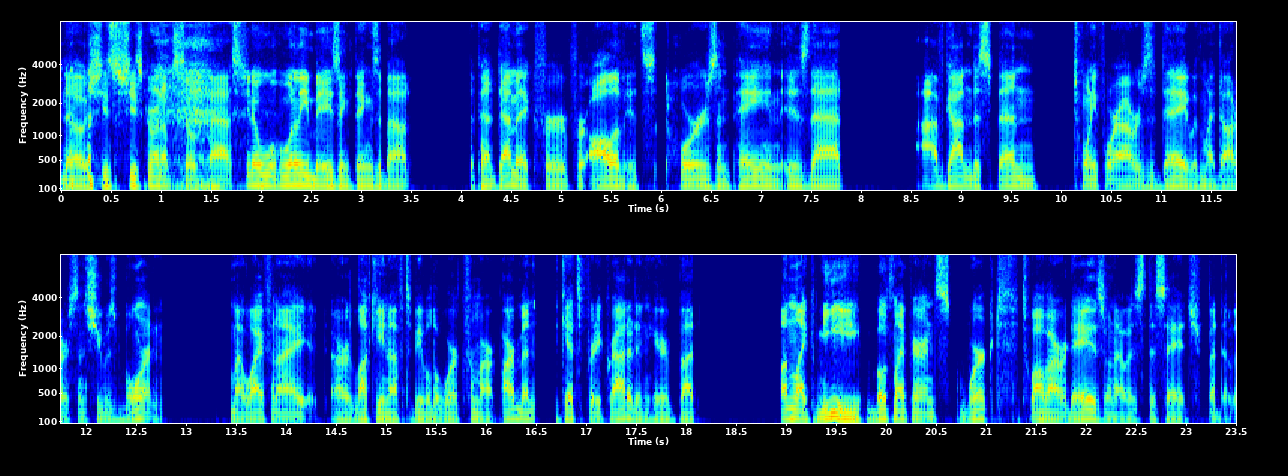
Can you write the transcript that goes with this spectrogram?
no, she's she's grown up so fast. You know, one of the amazing things about the pandemic for for all of its horrors and pain is that I've gotten to spend 24 hours a day with my daughter since she was born. My wife and I are lucky enough to be able to work from our apartment. It gets pretty crowded in here, but unlike me, both my parents worked 12 hour days when I was this age, but uh,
